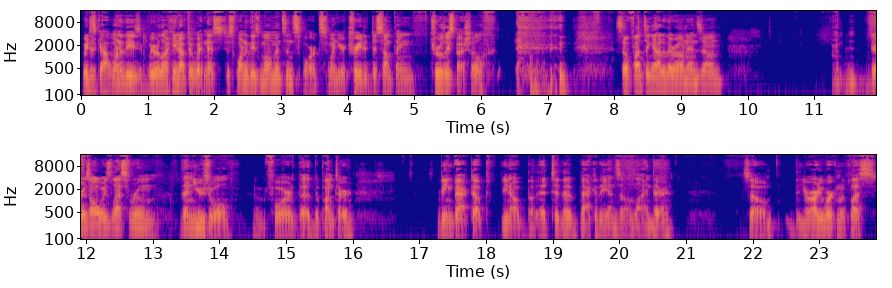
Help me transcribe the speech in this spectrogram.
we just got one of these, we were lucky enough to witness just one of these moments in sports when you're treated to something truly special. So punting out of their own end zone, there's always less room than usual for the the punter being backed up, you know, to the back of the end zone line there. So you're already working with less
